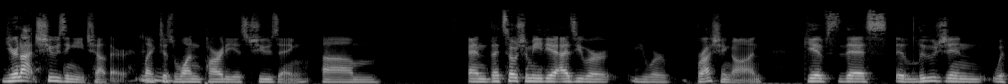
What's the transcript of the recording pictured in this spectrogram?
you're not choosing each other. Like Mhm. just one party is choosing. Um and that social media, as you were you were brushing on, gives this illusion with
